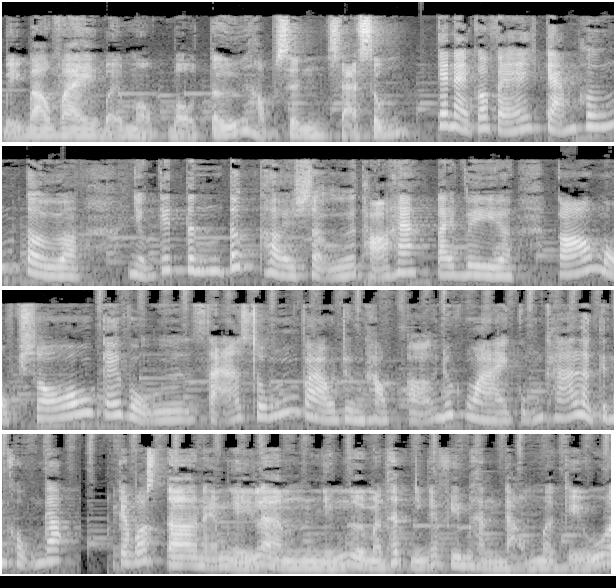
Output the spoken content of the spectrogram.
bị bao vây bởi một bộ tứ học sinh xả súng. Cái này có vẻ cảm hứng từ ờ, những cái tin tức thời sự thọ ha, tại vì ờ, có một số cái vụ xả súng vào trường học ở nước ngoài cũng khá là kinh khủng đó cái poster này em nghĩ là những người mà thích những cái phim hành động mà kiểu uh,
